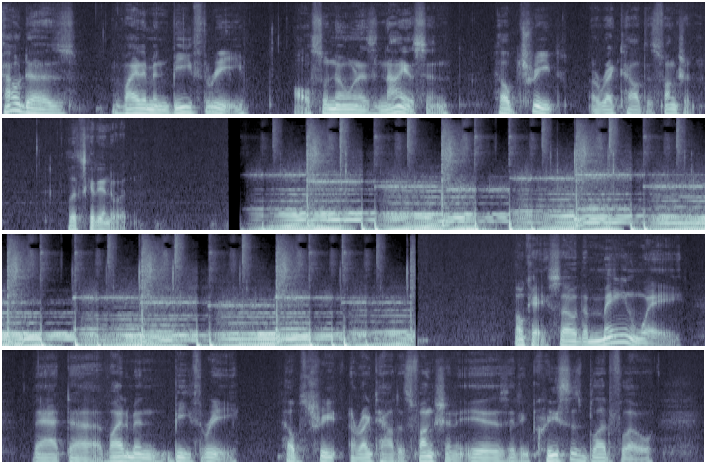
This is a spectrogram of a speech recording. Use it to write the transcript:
How does vitamin B3, also known as niacin, help treat erectile dysfunction? Let's get into it. Okay, so the main way that uh, vitamin B3 helps treat erectile dysfunction is it increases blood flow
